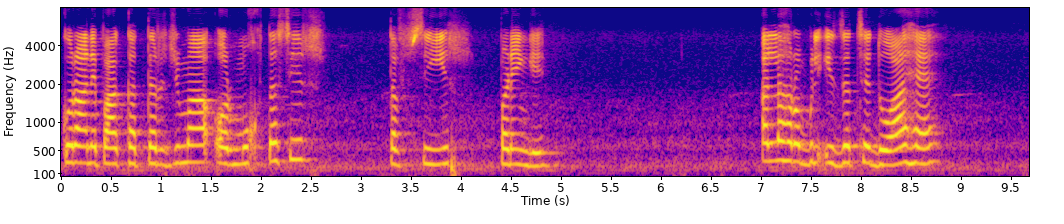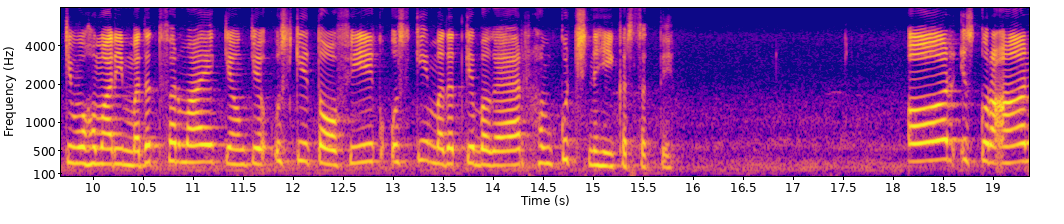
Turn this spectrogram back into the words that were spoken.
قرآن پاک کا ترجمہ اور مختصر تفسیر پڑھیں گے۔ اللہ رب العزت سے دعا ہے کہ وہ ہماری مدد فرمائے، کیونکہ اس کی توفیق، اس کی مدد کے بغیر ہم کچھ نہیں کر سکتے۔ اور اس قرآن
